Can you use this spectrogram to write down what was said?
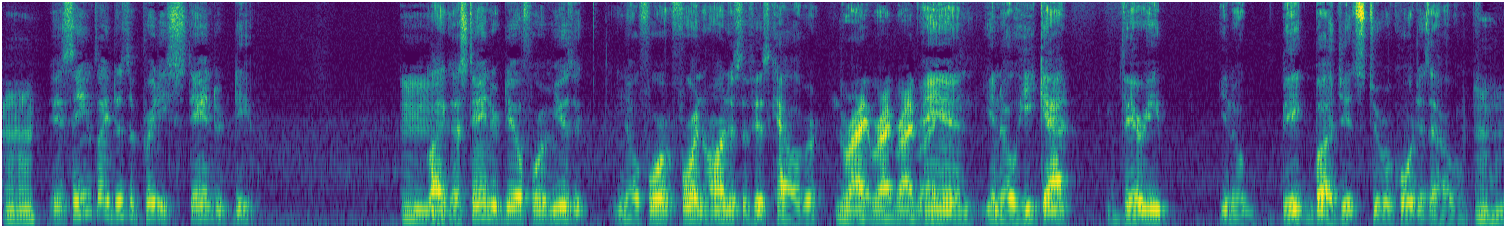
mm-hmm. it seems like this is a pretty standard deal. Mm. Like a standard deal for a music, you know, for for an artist of his caliber, right, right, right, right. and you know, he got very, you know, big budgets to record his album, mm-hmm.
